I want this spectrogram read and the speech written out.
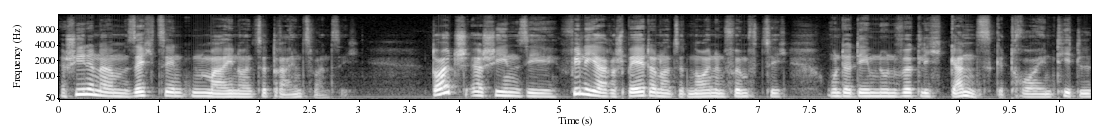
erschienen am 16. Mai 1923. Deutsch erschien sie viele Jahre später 1959 unter dem nun wirklich ganz getreuen Titel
